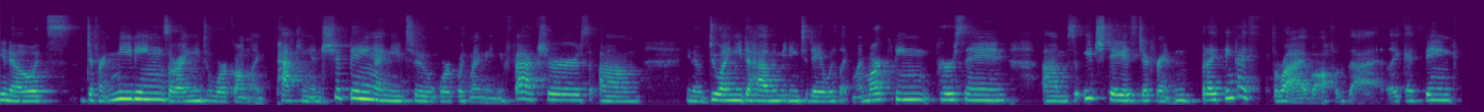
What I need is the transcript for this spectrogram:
you know it's different meetings or i need to work on like packing and shipping i need to work with my manufacturers um, you know do i need to have a meeting today with like my marketing person um, so each day is different but i think i thrive off of that like i think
